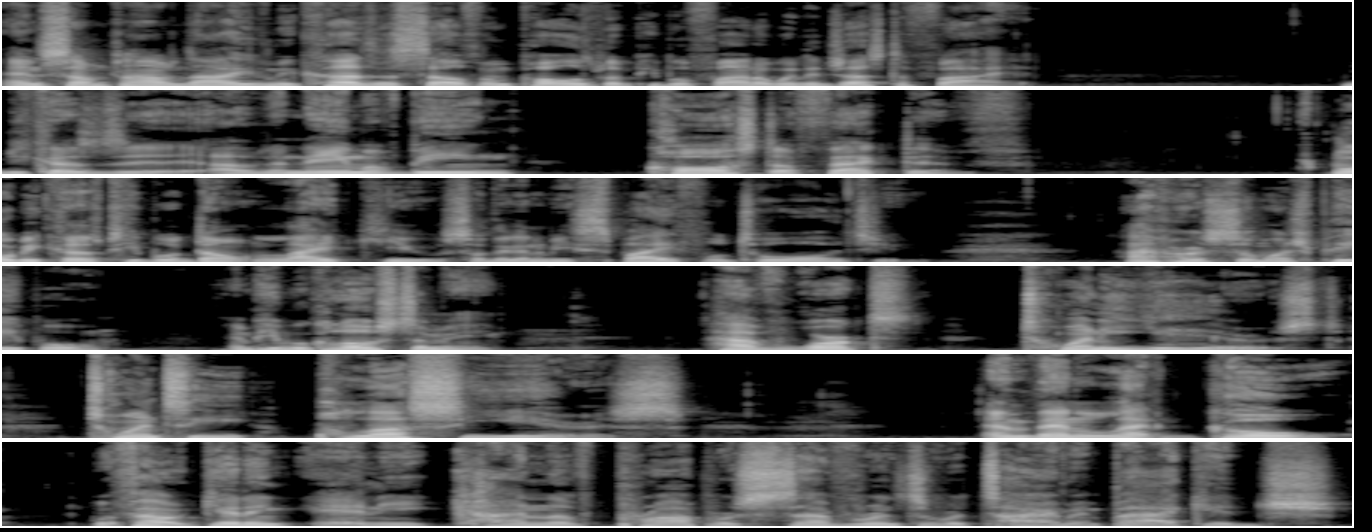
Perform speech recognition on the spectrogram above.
And sometimes not even because it's self imposed, but people find a way to justify it because of the name of being cost effective or because people don't like you, so they're going to be spiteful towards you. I've heard so much people and people close to me have worked 20 years, 20 plus years, and then let go without getting any kind of proper severance or retirement package.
